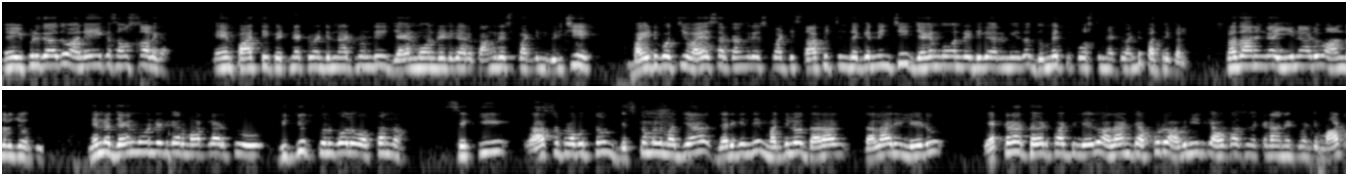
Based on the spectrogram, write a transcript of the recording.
మేము ఇప్పుడు కాదు అనేక సంవత్సరాలుగా మేము పార్టీ పెట్టినటువంటి నాటి నుండి జగన్మోహన్ రెడ్డి గారు కాంగ్రెస్ పార్టీని విడిచి బయటకు వచ్చి వైఎస్ఆర్ కాంగ్రెస్ పార్టీ స్థాపించిన దగ్గర నుంచి జగన్మోహన్ రెడ్డి గారి మీద దుమ్మెత్తి పోస్తున్నటువంటి పత్రికలు. ప్రధానంగా ఈనాడు ఆంధ్రజ్యోతి. నిన్న జగన్మోహన్ రెడ్డి గారు మాట్లాడుతూ విద్యుత్ కొనుగోలు ఒప్పందం. సెక్కి రాష్ట్ర ప్రభుత్వం డిస్కమ్ల మధ్య జరిగింది. మధ్యలో దళా దళారీ లేడు. ఎక్కడా థర్డ్ పార్టీ లేదు. అలాంటి అప్పుడు అవినీతికి అవకాశం ఎక్కడా అనేటువంటి మాట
